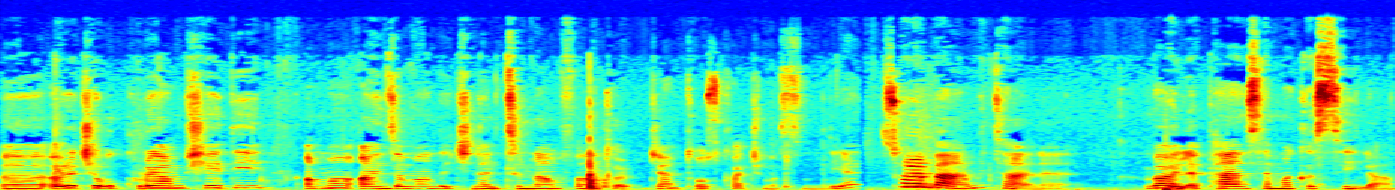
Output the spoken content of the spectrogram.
Ee, öyle çabuk kuruyan bir şey değil ama aynı zamanda içine hani tırnağımı falan törpüleyeceğim toz kaçmasın diye. Sonra ben bir tane böyle pense makasıyla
